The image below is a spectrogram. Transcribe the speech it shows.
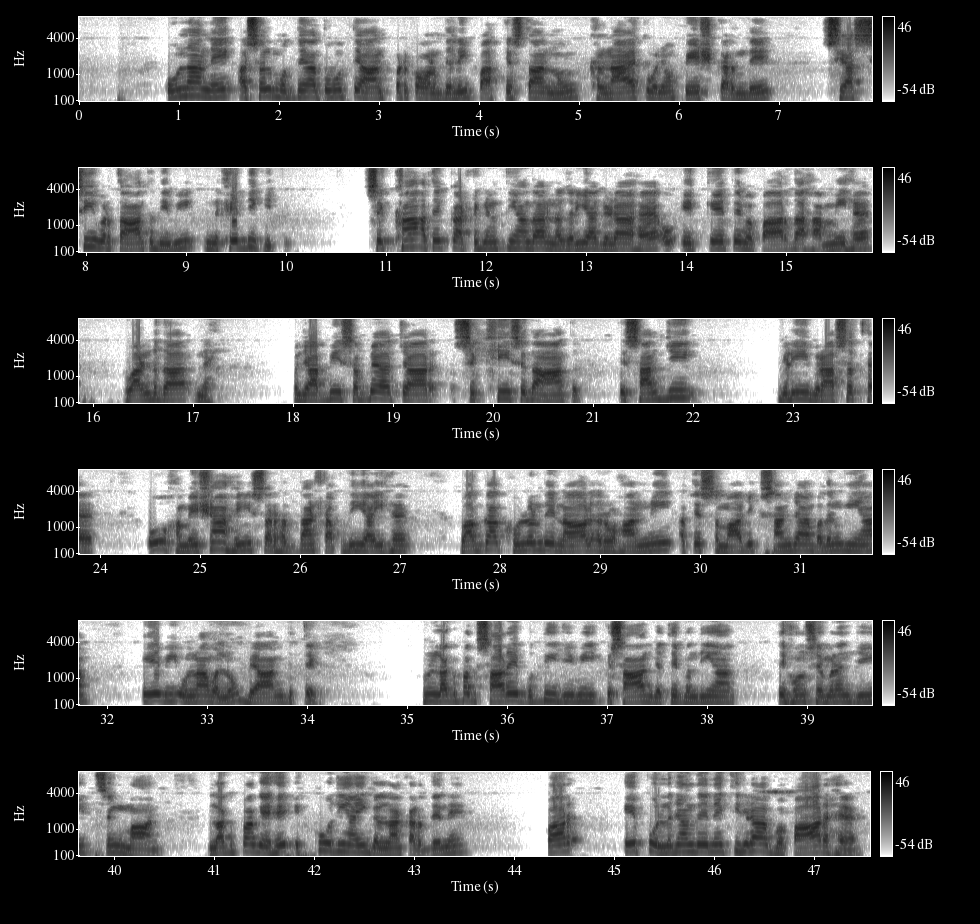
ਉਹਨਾਂ ਨੇ ਅਸਲ ਮੁੱਦਿਆਂ ਤੋਂ ਧਿਆਨ ਭਟਕਾਉਣ ਦੇ ਲਈ ਪਾਕਿਸਤਾਨ ਨੂੰ ਖਲਨਾਇਕ ਵਜੋਂ ਪੇਸ਼ ਕਰਨ ਦੇ ਸਿਆਸੀ ਵਰਤਾਂਤ ਦੀ ਵੀ ਨਿਖੇਧੀ ਕੀਤੀ। ਸਿੱਖਾਂ ਅਤੇ ਘੱਟ ਗਿਣਤੀਆਂ ਦਾ ਨਜ਼ਰੀਆ ਜਿਹੜਾ ਹੈ, ਉਹ ਏਕੇ ਤੇ ਵਪਾਰ ਦਾ ਹਾਮੀ ਹੈ, ਵੰਡ ਦਾ ਨਹੀਂ। ਪੰਜਾਬੀ ਸੱਭਿਆਚਾਰ, ਸਿੱਖੀ ਸਿਧਾਂਤ ਤੇ ਸਾਂਝੀ ਜਿਹੜੀ ਵਿਰਾਸਤ ਹੈ, ਉਹ ਹਮੇਸ਼ਾ ਹੀ ਸਰਹੱਦਾਂ ਟੱਪਦੀ ਆਈ ਹੈ। ਵਾਗਾ ਖੋਲਣ ਦੇ ਨਾਲ ਰੂਹਾਨੀ ਅਤੇ ਸਮਾਜਿਕ ਸਾਂਝਾਂ ਵਧਣਗੀਆਂ, ਇਹ ਵੀ ਉਹਨਾਂ ਵੱਲੋਂ ਬਿਆਨ ਦਿੱਤੇ ਗਏ। ਹੁਣ ਲਗਭਗ ਸਾਰੇ ਬੁੱਧੀਜੀਵੀ ਕਿਸਾਨ ਜਥੇਬੰਦੀਆਂ ਤੇ ਹੁਣ ਸਿਮਰਨਜੀਤ ਸਿੰਘ ਮਾਨ ਲਗਭਗ ਇਹ ਇੱਕੋ ਜਿਹੀਆਂ ਹੀ ਗੱਲਾਂ ਕਰਦੇ ਨੇ, ਪਰ ਇਹ ਭੁੱਲ ਜਾਂਦੇ ਨੇ ਕਿ ਜਿਹੜਾ ਵਪਾਰ ਹੈ,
